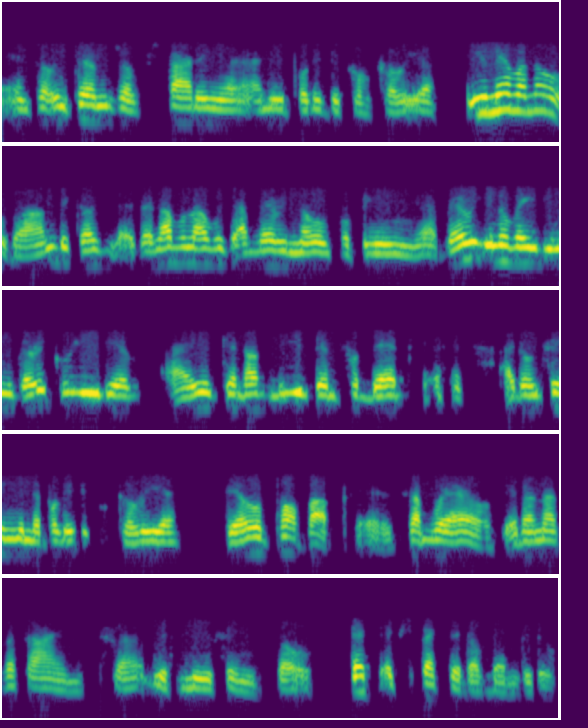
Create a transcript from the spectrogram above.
And so, in terms of starting a, a new political career, you never know, Don, because the Lavulavus are very known for being uh, very innovative, very creative. Uh, you cannot leave them for dead. I don't think in the political career they'll pop up uh, somewhere else at another time uh, with new things. So that's expected of them to do.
